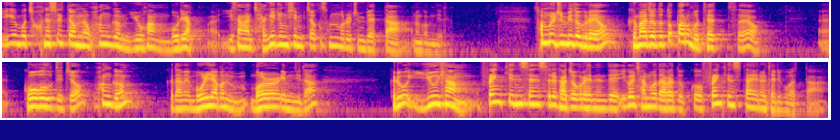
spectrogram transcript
이게 뭐 전혀 쓸데없는 황금, 유황, 모략, 이상한 자기중심적 선물을 준비했다는 겁니다. 선물 준비도 그래요. 그마저도 똑바로 못했어요. 골드죠. 황금. 그 다음에 몰약은 멀입니다. 그리고 유향, 프랭킨센스를 가져오라 했는데 이걸 잘못 알아듣고 프랭킨스타인을 데리고 갔다.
